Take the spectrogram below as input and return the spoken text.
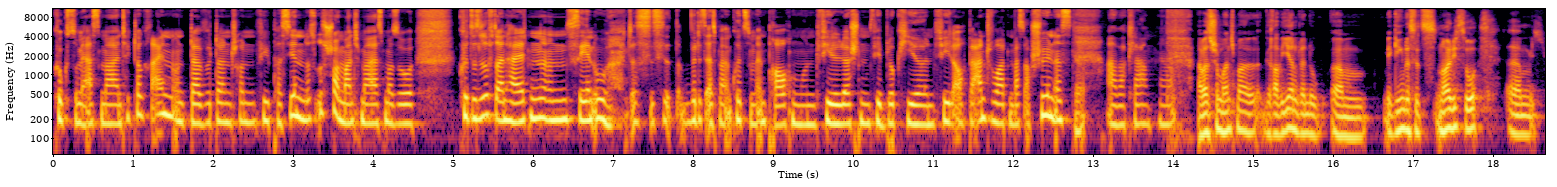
guckst zum ersten Mal in TikTok rein und da wird dann schon viel passieren. Das ist schon manchmal erstmal so kurzes Luft einhalten und sehen, uh, das ist, wird jetzt erstmal einen kurzen Moment brauchen und viel löschen, viel blockieren, viel auch beantworten, was auch schön ist. Ja. Aber klar, ja. Aber es ist schon manchmal gravierend, wenn du, ähm, mir ging das jetzt neulich so, ähm, ich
